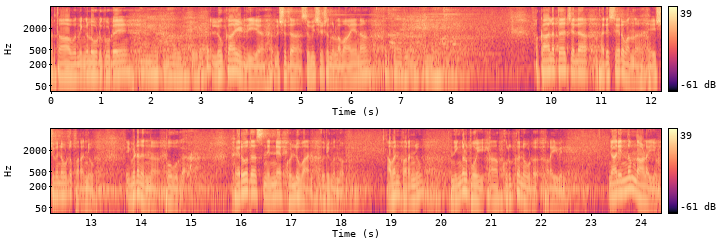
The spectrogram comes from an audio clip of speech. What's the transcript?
കർത്താവ് നിങ്ങളോടുകൂടെ കൂടെ ലൂക്ക എഴുതിയ വിശുദ്ധ സുവിശേഷം എന്നുള്ള വായന. അക്കാലത്ത് ചില പരിസേർ വന്ന് യേശുവിനോട് പറഞ്ഞു ഇവിടെ നിന്ന് പോവുക. ഹെറോദസ് നിന്നെ കൊല്ലുവാൻ ഒരുങ്ങുന്നു. അവൻ പറഞ്ഞു നിങ്ങൾ പോയി ആ കുറുക്കനോട് പറയുവിൻ. ഞാൻ ഇന്നും നാളെയും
